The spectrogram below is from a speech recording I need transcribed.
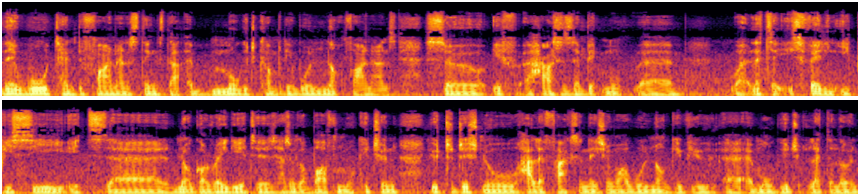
They will tend to finance things that a mortgage company will not finance. So if a house is a bit more uh, well, let's say it's failing EPC, it's uh, not got radiators, hasn't got bathroom or kitchen, your traditional Halifax and Nationwide will not give you uh, a mortgage, let alone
